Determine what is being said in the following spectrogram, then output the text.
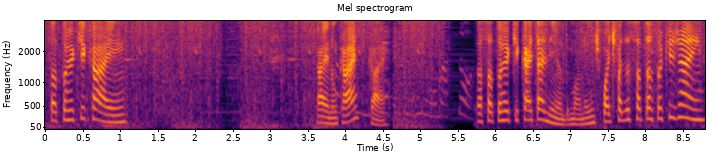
Essa torre aqui cai, hein? Cai, não cai? Cai. Essa torre aqui cai, tá lindo, mano. A gente pode fazer essa torre aqui já, hein?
